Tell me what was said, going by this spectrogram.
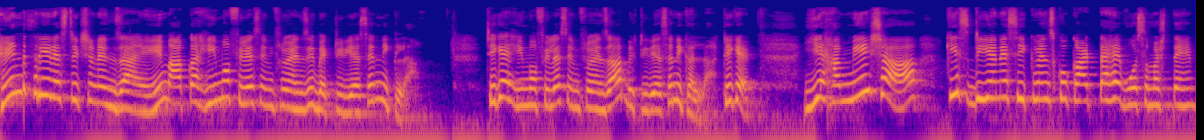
हिंड थ्री रेस्ट्रिक्शन एंजाइम आपका हीमोफिलस इन्फ्लुएंजी बैक्टीरिया से निकला। ठीक है? हीमोफिलस इन्फ्लुएंजा बैक्टीरिया से निकलना, ठीक है? ये हमेशा किस डीएनए सीक्वेंस को काटता है वो समझते हैं।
